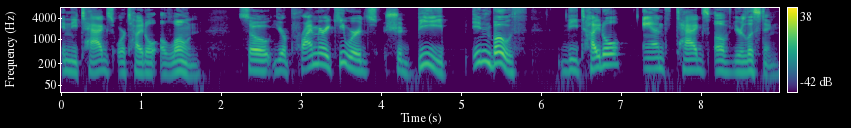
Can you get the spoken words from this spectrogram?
in the tags or title alone. So your primary keywords should be in both the title and tags of your listing,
